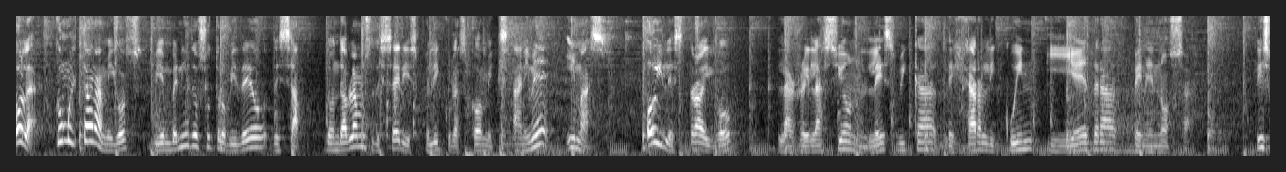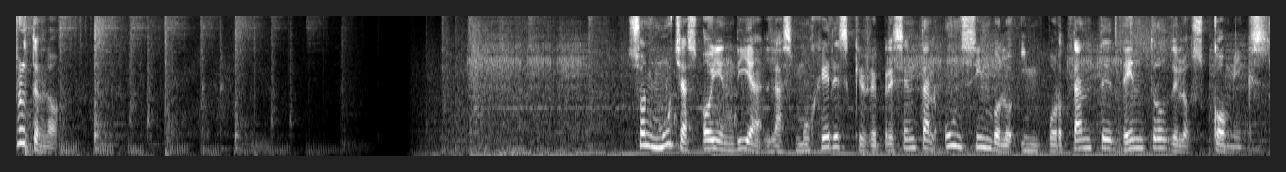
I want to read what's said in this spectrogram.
Hola, ¿cómo están amigos? Bienvenidos a otro video de SAP, donde hablamos de series, películas, cómics, anime y más. Hoy les traigo la relación lésbica de Harley Quinn y Hiedra Venenosa. Disfrútenlo. Son muchas hoy en día las mujeres que representan un símbolo importante dentro de los cómics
